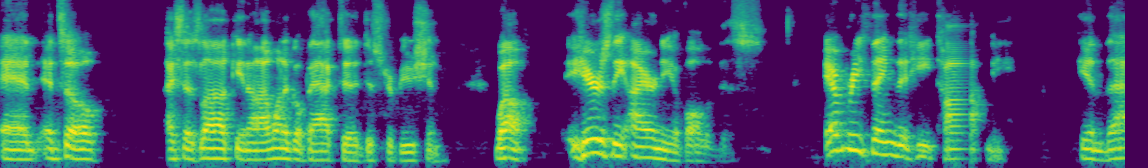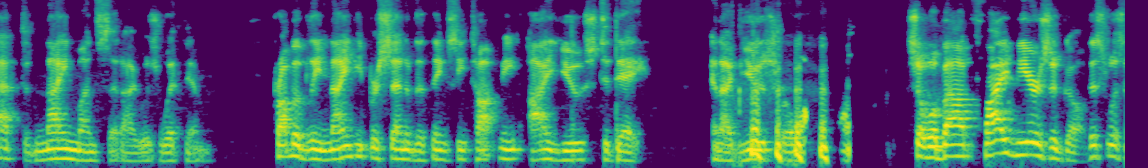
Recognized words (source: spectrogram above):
And and so I says, "Look, you know, I want to go back to distribution." Well, here's the irony of all of this everything that he taught me in that nine months that I was with him, probably 90% of the things he taught me, I use today and I've used for a long time. So about five years ago, this was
